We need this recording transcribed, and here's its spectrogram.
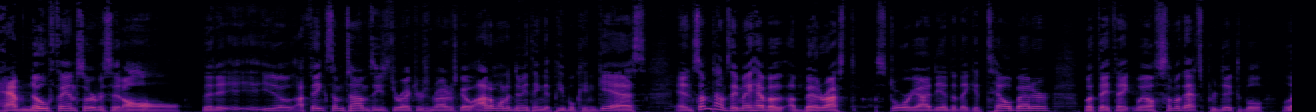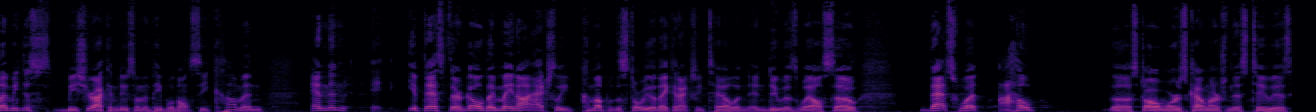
have no fan service at all. That it, it- you know, I think sometimes these directors and writers go, I don't want to do anything that people can guess, and sometimes they may have a, a better i- story idea that they could tell better, but they think, well, some of that's predictable. Let me just be sure I can do something that people don't see coming, and then if that's their goal, they may not actually come up with a story that they can actually tell and, and do as well. So that's what I hope uh, Star Wars kind of learns from this too is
